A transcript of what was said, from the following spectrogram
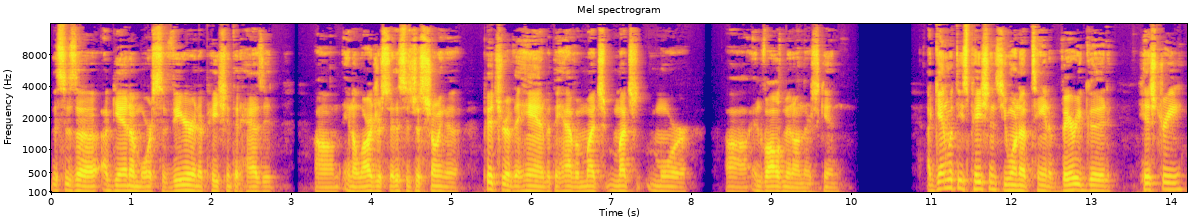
This is a again a more severe in a patient that has it um, in a larger. So this is just showing a picture of the hand, but they have a much much more uh, involvement on their skin. Again, with these patients, you want to obtain a very good history.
